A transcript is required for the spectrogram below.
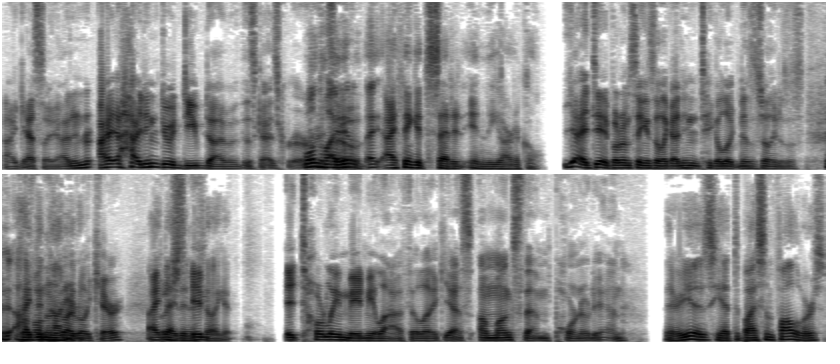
i guess so yeah. i didn't I, I didn't do a deep dive of this guy's career well no so. i didn't I, I think it said it in the article yeah, it did. But what I'm saying is that like I didn't take a look necessarily. Just I did not. Do I really care? I, I didn't it, feel like it. It totally made me laugh. That like yes, amongst them, porno Dan. There he is. He had to buy some followers.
